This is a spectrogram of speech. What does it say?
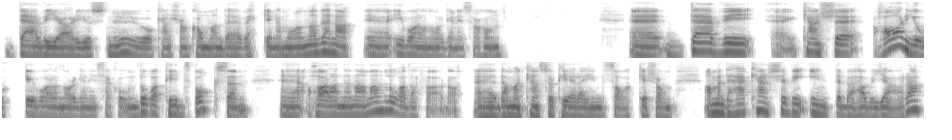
där vi gör just nu och kanske de kommande veckorna, månaderna eh, i vår organisation. Eh, där vi eh, kanske har gjort i vår organisation, dåtidsboxen, eh, har han en annan låda för då, eh, där man kan sortera in saker som, ja men det här kanske vi inte behöver göra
